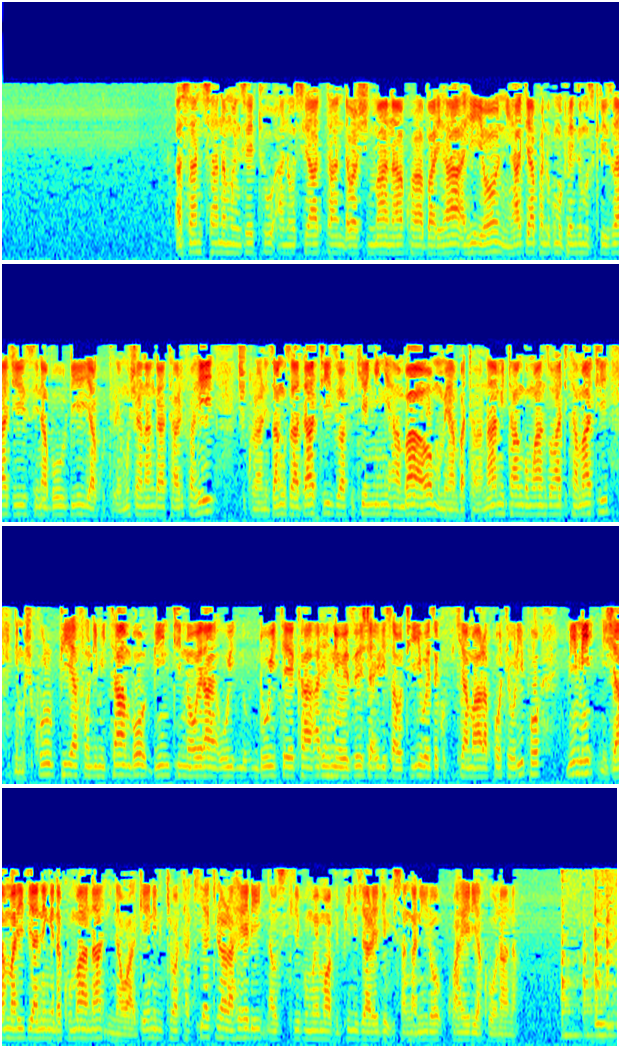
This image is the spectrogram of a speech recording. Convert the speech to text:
Asante sana mwenzetu Anosiata Ndawashimana kwa habari ha, hiyo. Ni hadi hapa ndugu mpenzi msikilizaji, sina budi ya kuteremsha nanga ya taarifa hii. Shukrani zangu za dhati ziwafikie nyinyi ambao mmeambatana nami tangu mwanzo hadi tamati. Nimshukuru pia fundi mitambo binti Noela Nduiteka aliyeniwezesha ili sauti hii iweze kufikia mahala pote ulipo. Mimi ni Jean Marie Vianenge Ndakumana, nina wageni nikiwatakia kila la heri na usikilivu mwema wa vipindi vya redio Isanganiro. Kwa heri ya kuonana. Thank you.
